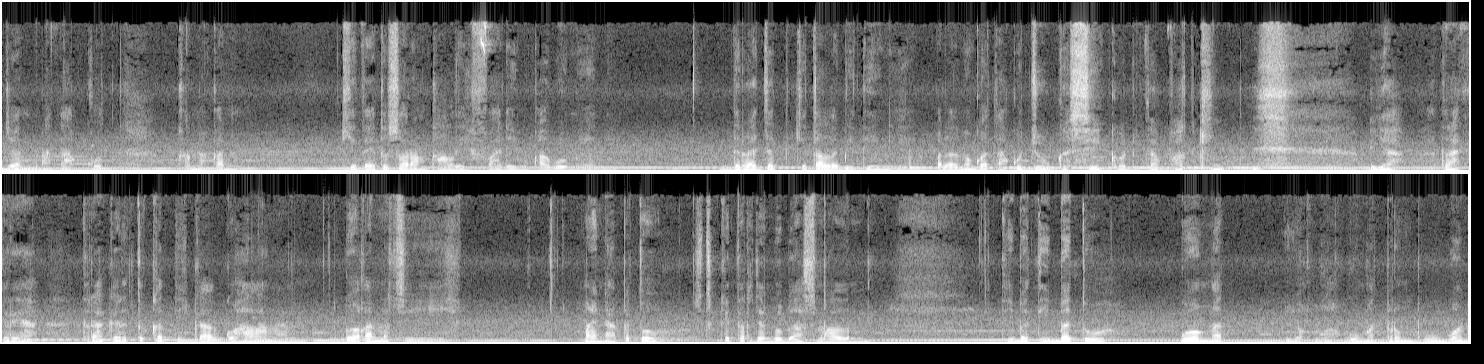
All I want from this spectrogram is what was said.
jangan pernah takut. Karena kan kita itu seorang khalifah di muka bumi ini. Derajat kita lebih tinggi. Padahal gue takut juga sih kok ditampakin. Iya terakhir ya. Terakhir itu ketika gue halangan gue kan masih main hp tuh sekitar jam 12 malam. Tiba-tiba tuh gue ngeliat ya Allah gue ngeliat perempuan.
